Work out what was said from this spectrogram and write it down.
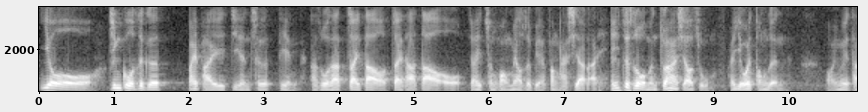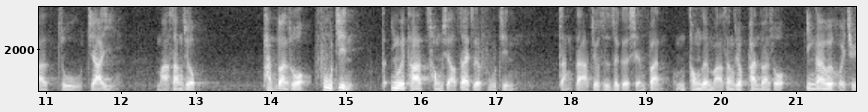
又经过这个白牌计程车店，他说他载到载他到在城隍庙这边放他下来。哎，这时候我们专案小组还有位同仁哦，因为他住嘉义，马上就判断说附近。因为他从小在这附近长大，就是这个嫌犯。我们同仁马上就判断说，应该会回去，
